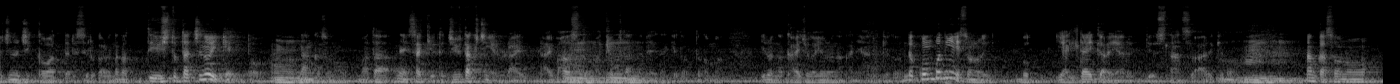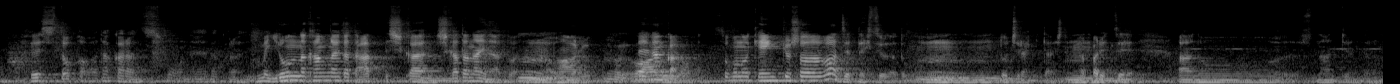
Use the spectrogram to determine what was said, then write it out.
うちの実家はあったりするからなんかっていう人たちの意見と、うん。なんかそのまたねさっき言った住宅地にあるライブライブハウスとまあ極端な例だけど、とかまあいろんな会場が世の中にあるけど。で根本的にその僕やりたいからやるっていうスタンスはあるけど、うん。なんかそのフェスとかはだからそうね。だから今いろんな考え方あってしか、うん。仕方ないなとはなんか思う、ある。それはでなんかそこの謙虚さは絶対必要だと思う、うん。どちらに対してうん。もやっぱりぜあのーなんて言うんだろうな。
